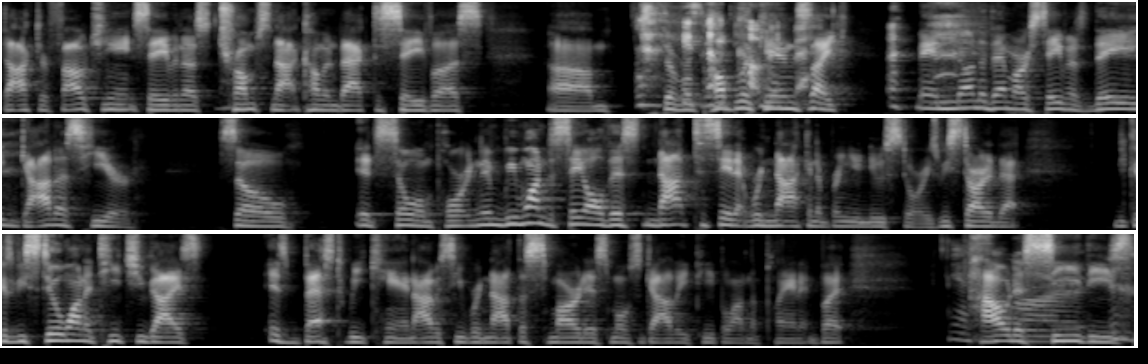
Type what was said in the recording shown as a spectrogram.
Dr. Fauci ain't saving us. Trump's not coming back to save us. Um, the Republicans, like, man, none of them are saving us. They got us here. So it's so important. And we wanted to say all this not to say that we're not going to bring you news stories. We started that because we still want to teach you guys as best we can. Obviously, we're not the smartest, most godly people on the planet, but yeah, how to see these.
